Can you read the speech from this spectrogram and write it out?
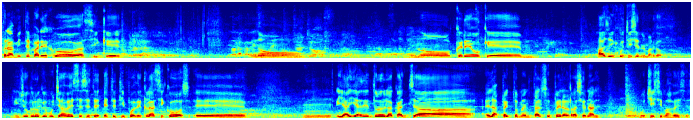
trámite parejo, así que no, no creo que haya injusticia en el mercado. Y yo creo que muchas veces este, este tipo de clásicos eh, y ahí adentro de la cancha el aspecto mental supera el racional, muchísimas veces.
